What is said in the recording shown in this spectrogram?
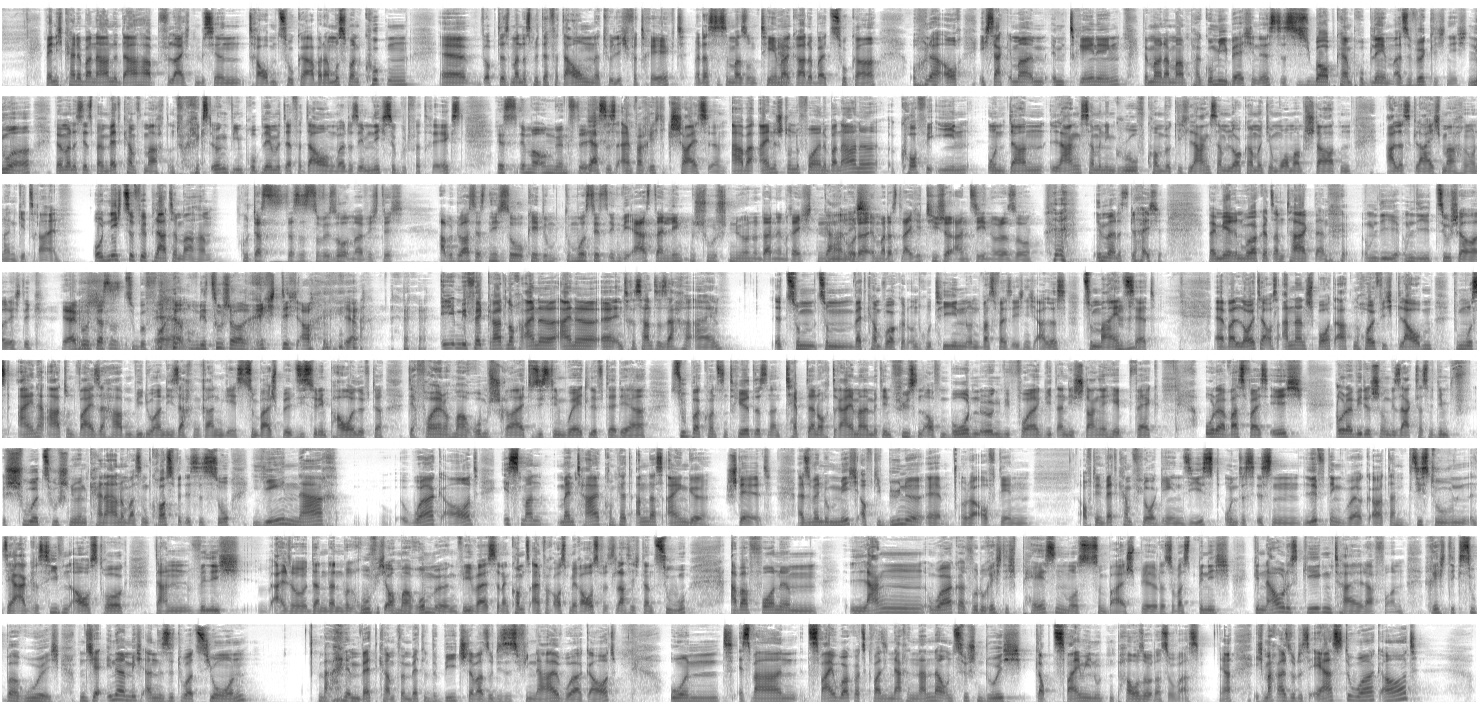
Wenn ich keine Banane da habe, vielleicht ein bisschen Traubenzucker, aber da muss man gucken, äh, ob das, man das mit der Verdauung natürlich verträgt, weil das ist immer so ein Thema, ja. gerade bei Zucker. Oder auch, ich sag immer im, im Training, wenn man da mal ein paar Gummibärchen isst, das ist überhaupt kein Problem, also wirklich nicht. Nur, wenn man das jetzt beim Wettkampf macht und du kriegst irgendwie ein Problem mit der Verdauung, weil du es eben nicht so gut verträgst. Ist immer ungünstig. Das ist einfach richtig scheiße. Aber eine Stunde vorher eine Banane, Koffein und dann langsam in den Groove kommen, wirklich langsam locker mit dem Warm-up starten, alles gleich machen und dann geht's rein. Und nicht zu viel Platte machen. Gut, das, das ist sowieso immer wichtig. Aber du hast jetzt nicht so, okay, du, du musst jetzt irgendwie erst deinen linken Schuh schnüren und dann den rechten oder immer das gleiche T-Shirt anziehen oder so. immer das gleiche. Bei mehreren Workouts am Tag dann, um die, um die Zuschauer richtig ja, gut, das ist, zu befeuern. um die Zuschauer richtig auch. ja. Mir fällt gerade noch eine, eine äh, interessante Sache ein. Äh, zum, zum Wettkampf-Workout und Routinen und was weiß ich nicht alles. Zum Mindset. Mhm äh, weil Leute aus anderen Sportarten häufig glauben, du musst eine Art und Weise haben, wie du an die Sachen rangehst. Zum Beispiel siehst du den Powerlifter, der vorher nochmal rumschreit, du siehst den Weightlifter, der super konzentriert ist und dann tappt er noch dreimal mit den Füßen auf dem Boden irgendwie vorher, geht an die Stange, hebt weg. Oder was weiß ich. Oder wie du schon gesagt hast, mit dem Schuhe zuschnüren, keine Ahnung was. Im CrossFit ist es so, je nach Workout ist man mental komplett anders eingestellt. Also wenn du mich auf die Bühne äh, oder auf den auf den Wettkampffloor gehen siehst und es ist ein Lifting-Workout, dann siehst du einen sehr aggressiven Ausdruck, dann will ich, also dann, dann rufe ich auch mal rum irgendwie, weißt du, dann kommt es einfach aus mir raus, das lasse ich dann zu. Aber vor einem langen Workout, wo du richtig pacen musst zum Beispiel oder sowas, bin ich genau das Gegenteil davon. Richtig super ruhig. Und ich erinnere mich an eine Situation, bei einem Wettkampf im Battle the Beach, da war so dieses Final-Workout und es waren zwei Workouts quasi nacheinander und zwischendurch, glaube zwei Minuten Pause oder sowas. Ja, ich mache also das erste Workout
